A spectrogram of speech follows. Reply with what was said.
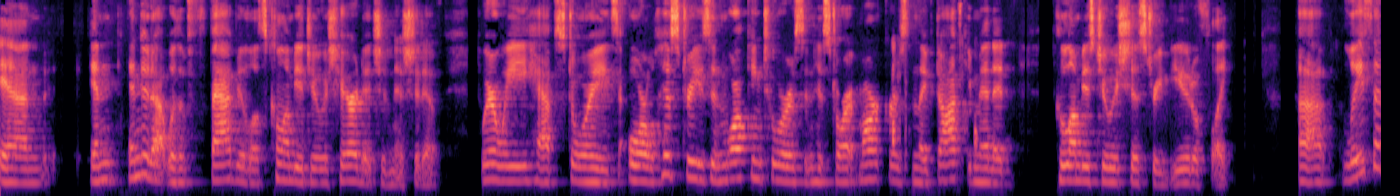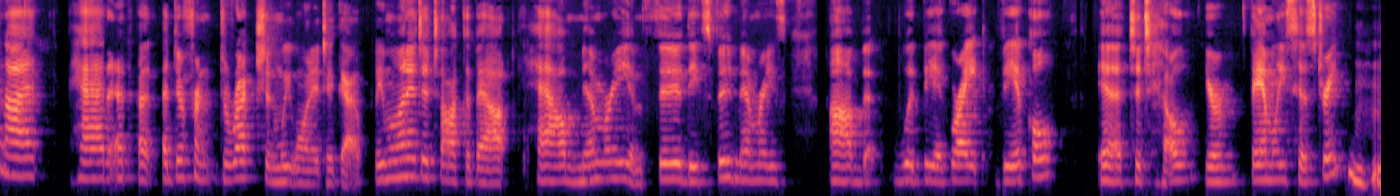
and, and ended up with a fabulous Columbia Jewish Heritage Initiative where we have stories, oral histories, and walking tours and historic markers, and they've documented Columbia's Jewish history beautifully. Uh, Lyssa and I had a, a, a, different direction we wanted to go. We wanted to talk about how memory and food, these food memories, um, would be a great vehicle uh, to tell your family's history. Mm-hmm.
